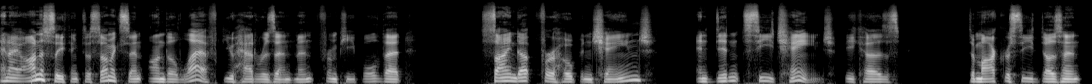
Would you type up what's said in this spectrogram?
And I honestly think to some extent on the left, you had resentment from people that signed up for hope and change and didn't see change because democracy doesn't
